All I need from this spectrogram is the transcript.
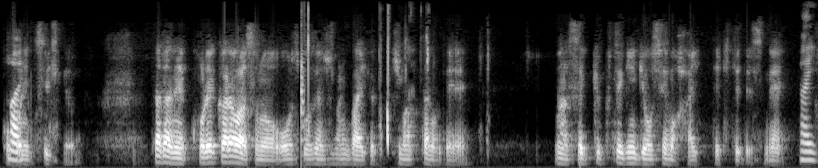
ここについては。ただね、これからはその、大島選手の売却決まったので、まあ、積極的に行政も入ってきてですね、はい。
